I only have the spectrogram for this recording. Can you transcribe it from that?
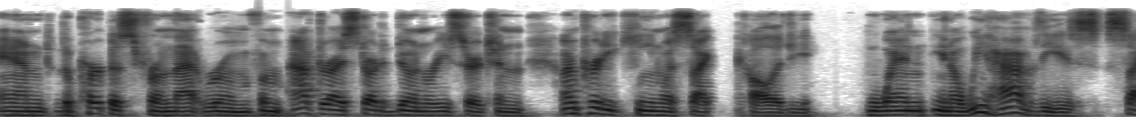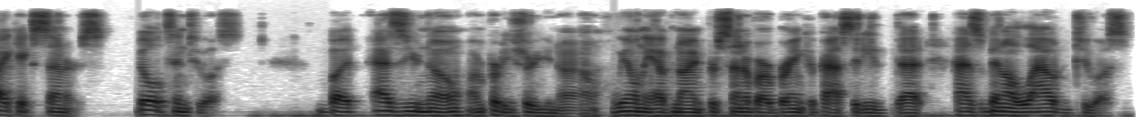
and the purpose from that room, from after I started doing research, and I'm pretty keen with psychology. When you know we have these psychic centers built into us, But as you know, I'm pretty sure you know, we only have 9% of our brain capacity that has been allowed to us.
